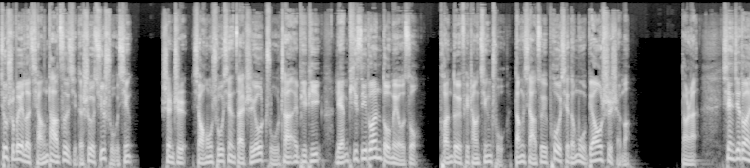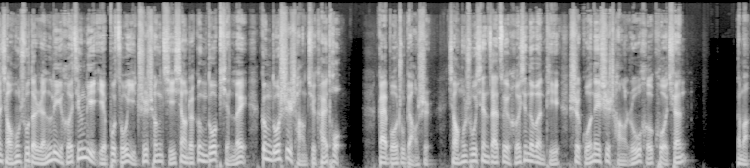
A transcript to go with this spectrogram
就是为了强大自己的社区属性。甚至小红书现在只有主站 APP，连 PC 端都没有做。团队非常清楚当下最迫切的目标是什么。当然，现阶段小红书的人力和精力也不足以支撑其向着更多品类、更多市场去开拓。该博主表示，小红书现在最核心的问题是国内市场如何扩圈。那么，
